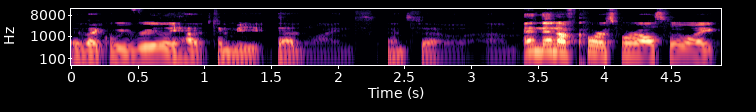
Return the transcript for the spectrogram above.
Like we really had to meet deadlines. And so um and then of course we're also like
